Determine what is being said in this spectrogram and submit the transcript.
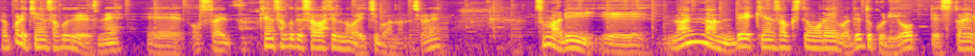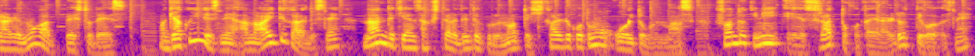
やっぱり検索でですね、えー、お伝え、検索で探せるのが一番なんですよね。つまり、えー、何なんで検索してもらえば出てくるよって伝えられるのがベストです。まあ、逆にですね、あの相手からですね、なんで検索したら出てくるのって聞かれることも多いと思います。その時に、えー、スラッと答えられるっていうことですね。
